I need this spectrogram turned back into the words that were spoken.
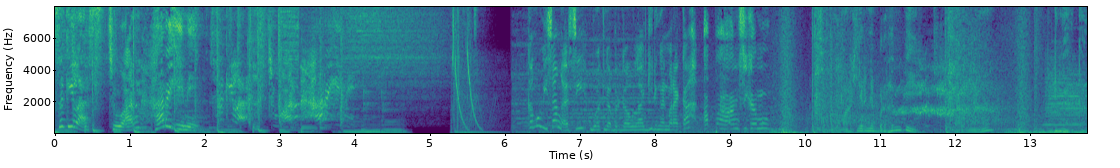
Sekilas cuan hari ini. Sekilas cuan hari ini. Kamu bisa nggak sih buat nggak bergaul lagi dengan mereka? Apaan sih kamu? sebelum akhirnya berhenti karena dengarkan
